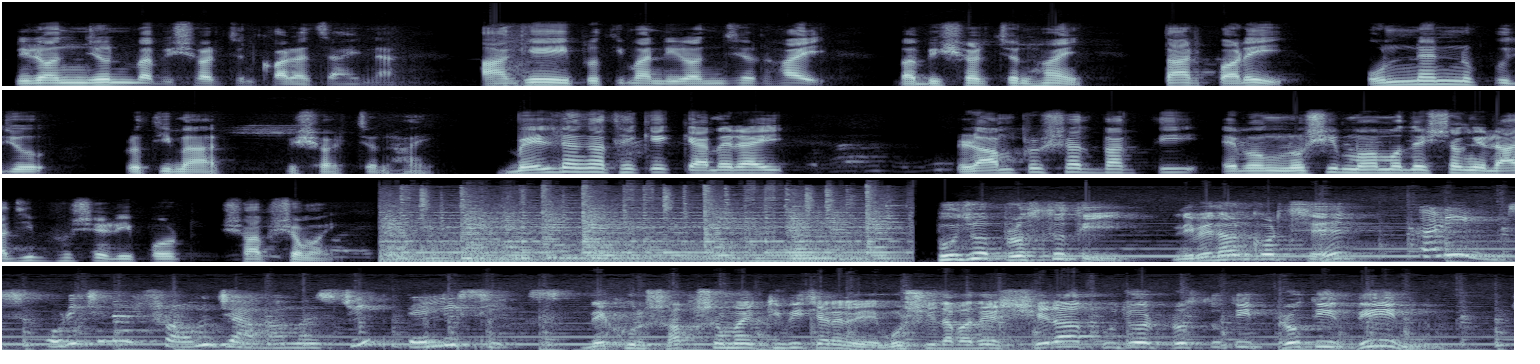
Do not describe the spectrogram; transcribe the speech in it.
নিরঞ্জন বা বিসর্জন করা যায় না। আগে এই প্রতিমা নিরঞ্জন হয় বা বিসর্জন হয়, তারপরেই অন্যান্য পুজো প্রতিমার বিসর্জন হয়। বেলডাঙ্গা থেকে ক্যামেরায় রামপ্রসাদ বাগদি এবং নসিম মোহাম্মদের সঙ্গে রাজীব ঘোষের রিপোর্ট সবসময়। পুজো প্রস্তুতি নিবেদন করছে Karim's original from Jama Masjid Delhi six দেখুন সবসময় টিভি চ্যানেলে মুর্শিদাবাদের সেরা পুজোর প্রস্তুতি প্রতিদিন।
